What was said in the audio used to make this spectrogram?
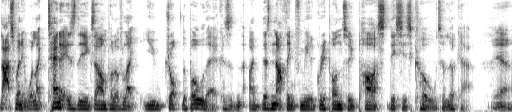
that's when it like Tenet is the example of like you drop the ball there because there's nothing for me to grip onto past this is cool to look at. yeah,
